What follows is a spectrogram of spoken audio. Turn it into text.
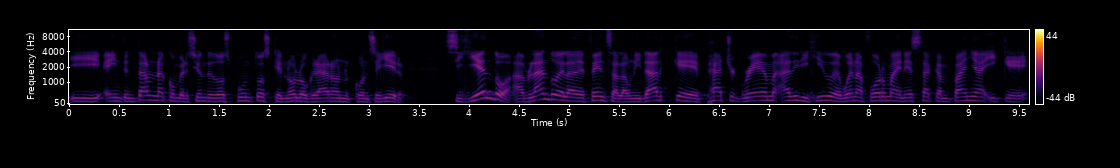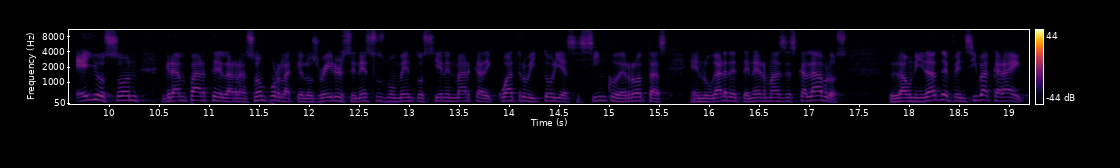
y, e intentaron una conversión de dos puntos que no lograron conseguir. Siguiendo, hablando de la defensa, la unidad que Patrick Graham ha dirigido de buena forma en esta campaña y que ellos son gran parte de la razón por la que los Raiders en estos momentos tienen marca de cuatro victorias y cinco derrotas en lugar de tener más descalabros. La unidad defensiva, caray,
